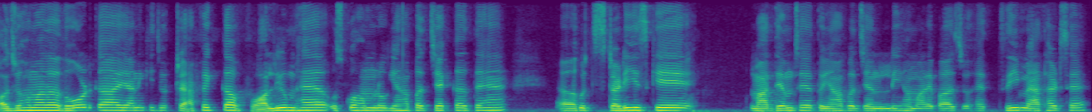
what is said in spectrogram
और जो हमारा रोड का यानी कि जो ट्रैफ़िक का वॉल्यूम है उसको हम लोग यहाँ पर चेक करते हैं। आ, कुछ स्टडीज़ के माध्यम से तो यहाँ पर जनरली हमारे पास जो है थ्री मैथड्स है,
